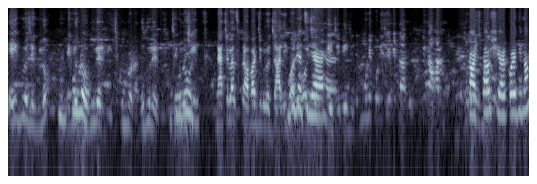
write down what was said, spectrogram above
এইগুলো যেগুলো এগুলো। দুধুলের বীজ কুমড়ো না দুধুলের বীজ। যেগুলো ন্যাচারাল স্ক্রাবার যেগুলো জালি বলে ওই যে হ্যাঁ, এই হ্যাঁ। যে এই যে মনে করি যে এটা এটা আমার কার্ডটাও শেয়ার করে দিলাম।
